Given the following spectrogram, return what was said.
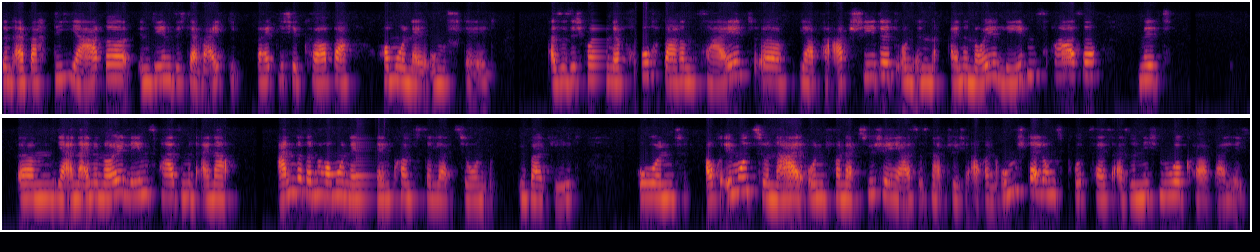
sind einfach die Jahre, in denen sich der weibliche Körper hormonell umstellt. Also sich von der fruchtbaren Zeit äh, ja, verabschiedet und in eine neue Lebensphase mit, ähm, ja, in eine neue Lebensphase mit einer anderen hormonellen Konstellation übergeht. Und auch emotional und von der Psyche her ist es natürlich auch ein Umstellungsprozess, also nicht nur körperlich.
